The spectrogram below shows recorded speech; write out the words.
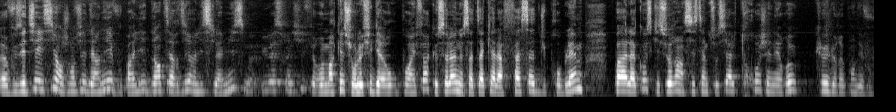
vous étiez ici en janvier dernier et vous parliez d'interdire l'islamisme. US Friendship fait remarquer sur lefigaro.fr que cela ne s'attaquait à la façade du problème, pas à la cause qui serait un système social trop généreux. Que lui répondez-vous?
